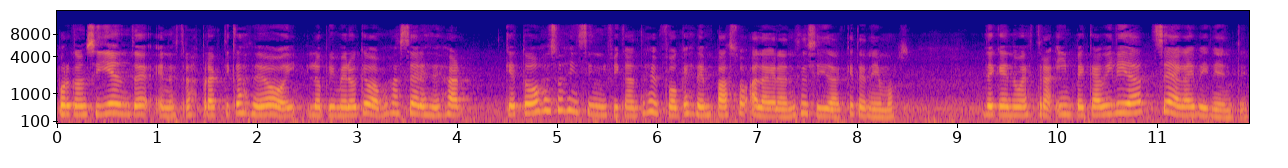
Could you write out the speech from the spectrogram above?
Por consiguiente, en nuestras prácticas de hoy, lo primero que vamos a hacer es dejar que todos esos insignificantes enfoques den paso a la gran necesidad que tenemos de que nuestra impecabilidad se haga evidente,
